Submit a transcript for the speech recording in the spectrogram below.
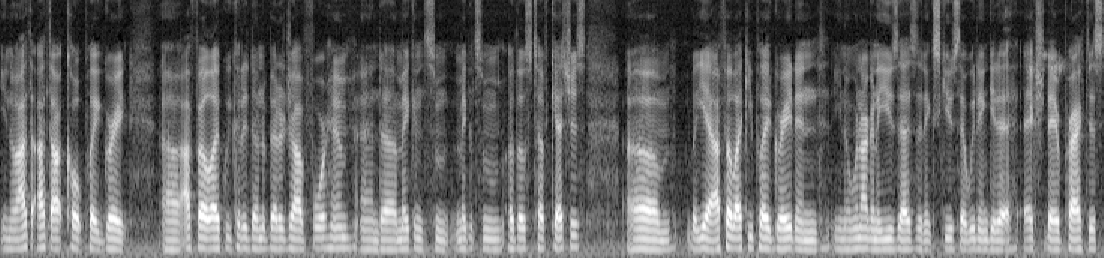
you know, I, th- I thought Colt played great uh, I felt like we could have done a better job for him and uh, making some making some of those tough catches. Um, but yeah, I felt like he played great, and you know we're not going to use that as an excuse that we didn't get an extra day of practice.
